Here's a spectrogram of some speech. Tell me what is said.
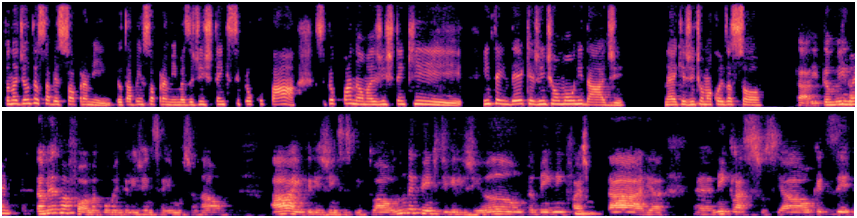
Então não adianta eu saber só para mim, eu estar tá bem só para mim, mas a gente tem que se preocupar, se preocupar não, mas a gente tem que entender que a gente é uma unidade, né? Que a gente é uma coisa só. Tá, e também da mesma forma como a inteligência emocional, a inteligência espiritual não depende de religião, também nem faixa uhum. etária, é, nem classe social. Quer dizer,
